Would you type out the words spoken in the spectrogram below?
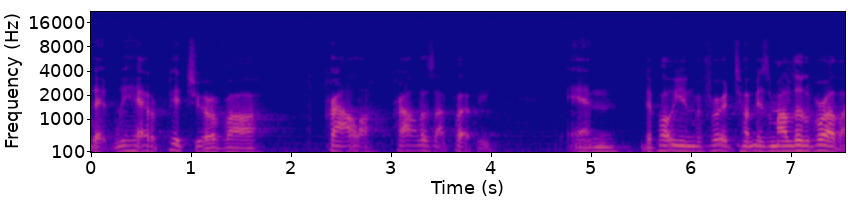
that we had a picture of uh, Prowler. Prowler's our puppy. And Napoleon referred to him as my little brother.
